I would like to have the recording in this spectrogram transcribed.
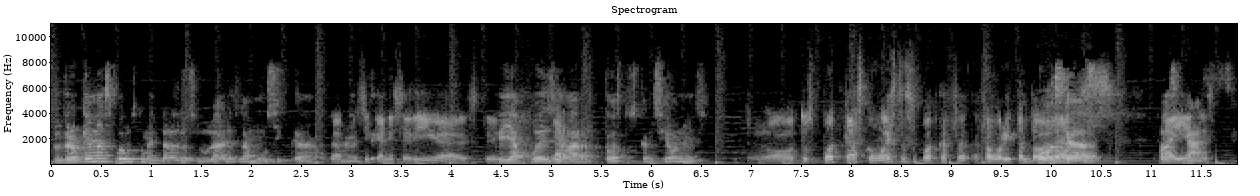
Pero ¿qué más podemos comentar de los celulares? La música. La música ni se diga, este, Que ya puedes la- llevar todas tus canciones. o tus podcasts como este, su podcast fa- favorito a todos. podcast. En Podcast.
